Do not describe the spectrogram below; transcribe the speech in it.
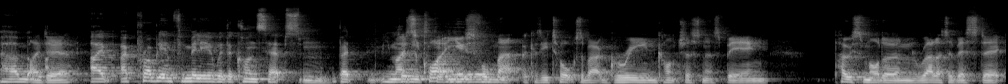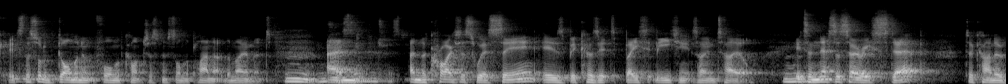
um, idea. I, I, probably am familiar with the concepts, mm. but you might. So it's quite a useful map because he talks about green consciousness being postmodern, relativistic. It's the sort of dominant form of consciousness on the planet at the moment. Mm, and, and the crisis we're seeing is because it's basically eating its own tail. Mm. It's a necessary step to kind of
